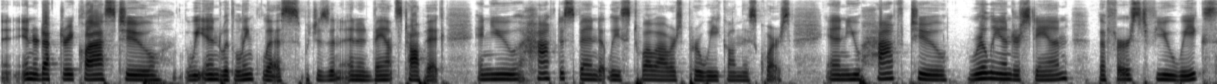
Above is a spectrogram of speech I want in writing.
an introductory class to we end with linked lists, which is an, an advanced topic. And you have to spend at least 12 hours per week on this course. And you have to really understand the first few weeks.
